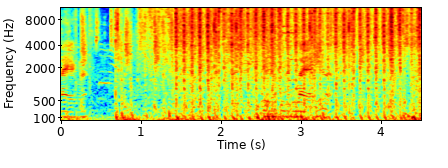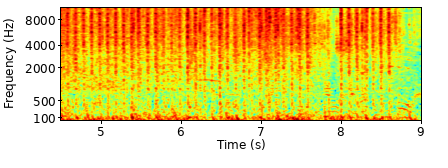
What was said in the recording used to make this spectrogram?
แรงนะเจอเป็นแรงเนี่ยเอาเหรอจะสู้เหรอ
